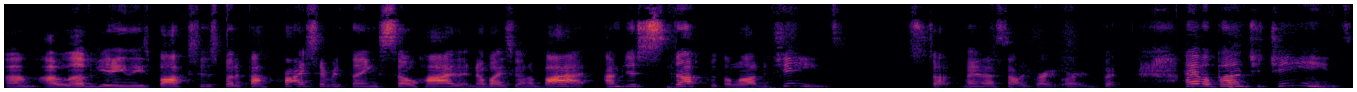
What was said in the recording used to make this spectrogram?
Um, I love getting these boxes, but if I price everything so high that nobody's going to buy it, I'm just stuck with a lot of jeans. Stuck, maybe that's not a great word, but I have a bunch of jeans.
